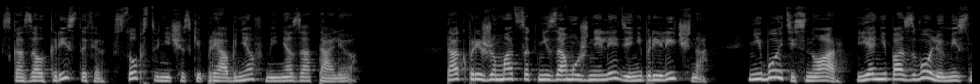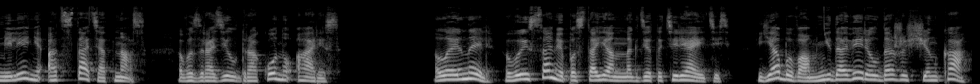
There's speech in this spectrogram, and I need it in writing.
сказал Кристофер, собственнически приобняв меня за талию. «Так прижиматься к незамужней леди неприлично. Не бойтесь, Нуар, я не позволю мисс Милене отстать от нас», возразил дракону Арис, «Лейнель, вы и сами постоянно где-то теряетесь. Я бы вам не доверил даже щенка,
